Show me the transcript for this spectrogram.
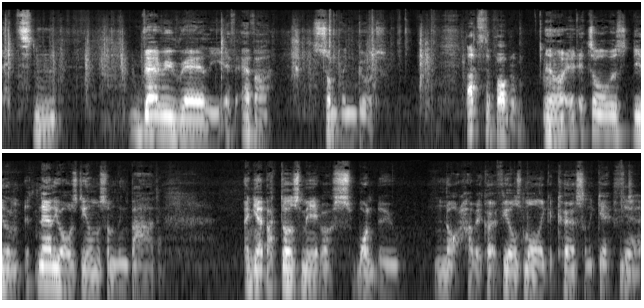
it's n- very rarely, if ever, something good. That's the problem. You know, it, it's always dealing. It's nearly always dealing with something bad, and yet that does make us want to not have it. It feels more like a curse than a gift. Yeah.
